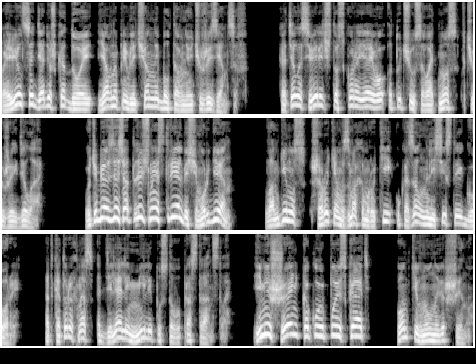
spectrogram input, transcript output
Появился дядюшка Дой, явно привлеченный болтовней чужеземцев. Хотелось верить, что скоро я его отучу совать нос в чужие дела. «У тебя здесь отличное стрельбище, Мурген!» Лангинус широким взмахом руки указал на лесистые горы, от которых нас отделяли мили пустого пространства. «И мишень какую поискать!» Он кивнул на вершину.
